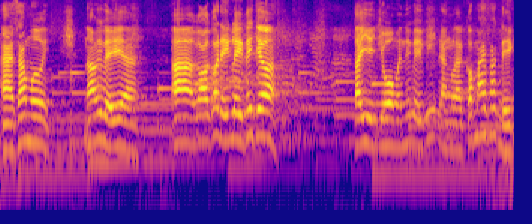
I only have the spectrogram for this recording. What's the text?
ạ à. 60 nói quý vị à, à rồi có điện liền thấy chưa? Tại vì chùa mình quý vị biết rằng là có máy phát điện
